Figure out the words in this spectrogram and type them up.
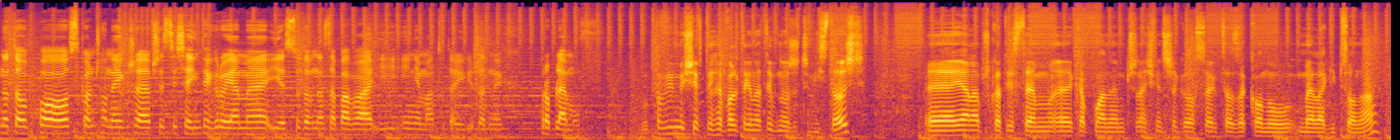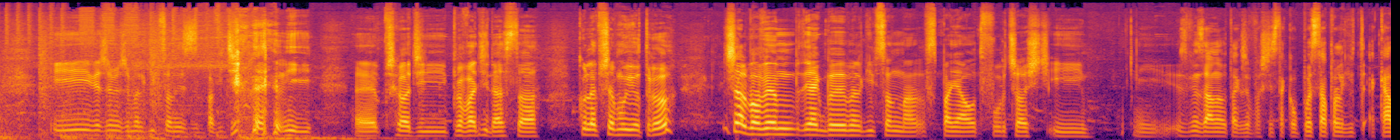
no to po skończonej grze wszyscy się integrujemy i jest cudowna zabawa i, i nie ma tutaj żadnych problemów. Bawimy się w trochę w alternatywną rzeczywistość. E, Ja na przykład jestem e, kapłanem Przenajświętszego Serca Zakonu Mela Gibsona i wierzymy, że Mel Gibson jest Zbawicielem i e, przychodzi i prowadzi nas na ku lepszemu jutru. Też albowiem jakby Mel Gibson ma wspaniałą twórczość i, i związaną także właśnie z taką postapokalipty-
